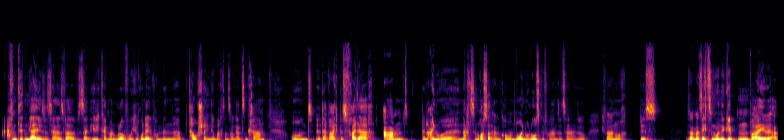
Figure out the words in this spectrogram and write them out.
affentitten geil sozusagen. Es war seit Ewigkeit mein Urlaub, wo ich runtergekommen bin, habe Tauchschein gemacht und so einen ganzen Kram. Und äh, da war ich bis Freitagabend, bin ein Uhr nachts in Rostock angekommen, um neun Uhr losgefahren sozusagen. Also ich war noch bis, sag mal, 16 Uhr in Ägypten bei äh,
